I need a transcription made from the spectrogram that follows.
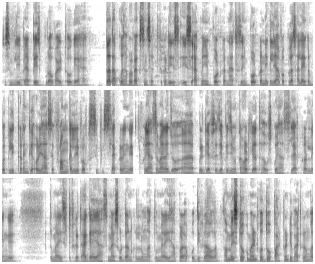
तो सिंपली मेरा पेज पूरा वाइट हो गया है। उसके बाद आपको यहाँ पर वैक्सीन सर्टिफिकेट इस इस ऐप में इंपोर्ट करना है। तो इंपोर्ट करने के लिए यहाँ पर प्लस वाले आइकन पर क्लिक करेंगे और यहाँ से फ्रॉम गैलरी पर सिलेक्ट करेंगे। और यहाँ से मैंने जो पीडीएफ से जेपीजी में कन्वर्ट किया था उसको यहाँ सेलेक्ट कर लेंगे। तो मेरा ये सर्टिफिकेट आ गया है, यहाँ से मैं इसको डन कर लूँगा। तो मेरा यहाँ पर आपको दिख रहा होगा। अब मैं इस डॉक्यूमेंट को दो पार्ट में डिवाइड करूँगा।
